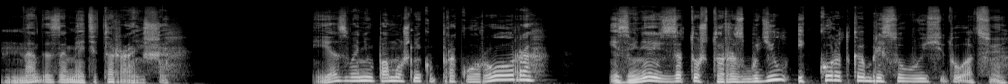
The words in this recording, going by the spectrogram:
Надо замять это раньше. Я звоню помощнику прокурора, извиняюсь за то, что разбудил, и коротко обрисовываю ситуацию.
